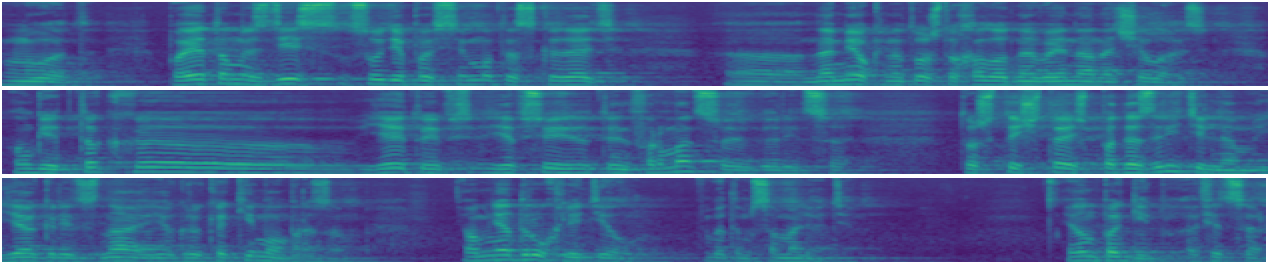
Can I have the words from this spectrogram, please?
Вот. Поэтому здесь, судя по всему, так сказать, э, намек на то, что холодная война началась. Он говорит, так э, я эту я всю эту информацию, говорится, то, что ты считаешь подозрительным, я, говорит, знаю. Я говорю, каким образом? А у меня друг летел в этом самолете. И он погиб, офицер.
